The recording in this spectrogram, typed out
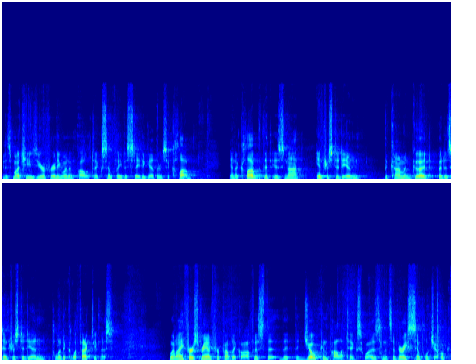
it is much easier for anyone in politics simply to stay together as a club, and a club that is not interested in the common good, but is interested in political effectiveness. When I first ran for public office, the, the, the, joke in politics was, and it's a very simple joke,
